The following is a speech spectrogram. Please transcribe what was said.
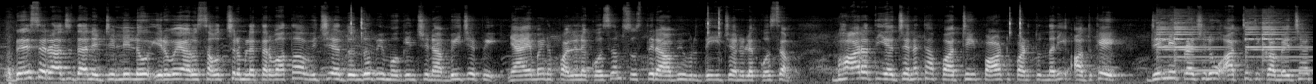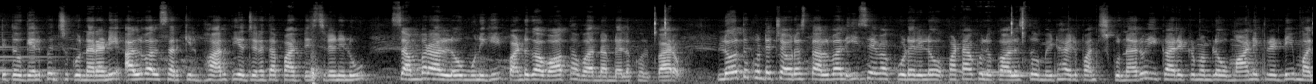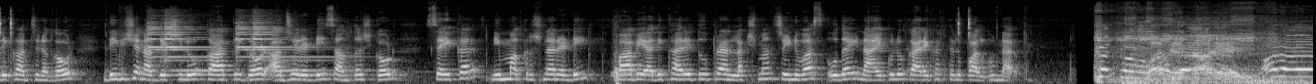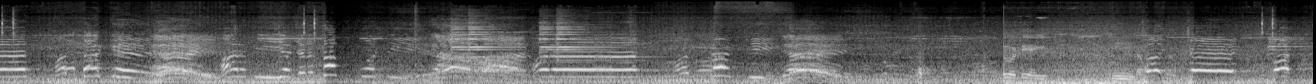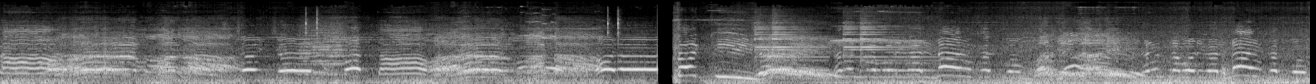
దేశ రాజధాని ఢిల్లీలో ఇరవై ఆరు సంవత్సరముల తర్వాత విజయ దుందుబి ముగించిన బీజేపీ న్యాయమైన పాలన కోసం సుస్థిర అభివృద్ధి జనుల కోసం భారతీయ జనతా పార్టీ పాటుపడుతుందని అందుకే ఢిల్లీ ప్రజలు అత్యధిక మెజార్టీతో గెలిపించుకున్నారని అల్వాల్ సర్కిల్ భారతీయ జనతా పార్టీ శ్రేణులు సంబరాల్లో మునిగి పండుగ వాతావరణం నెలకొల్పారు. లోతుకుంట చౌరస్ తల్వాల్ ఈ సేవ కూడలిలో పటాకులు కాలుస్తూ మిఠాయిలు పంచుకున్నారు. ఈ కార్యక్రమంలో మాణిక్ రెడ్డి మల్లికార్జున గౌడ్ డివిజన్ అధ్యక్షులు కార్తీక్ గౌడ్ అజయ్ రెడ్డి సంతోష్ గౌడ్ శేఖర్ నిమ్మ కృష్ణారెడ్డి బాబీ అధికారి తూప్రాన్ లక్ష్మణ్ శ్రీనివాస్ ఉదయ్ నాయకులు కార్యకర్తలు పాల్గొన్నారు. అయ్యి నరేంద్ర మోడీ గారి నాయకత్వం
